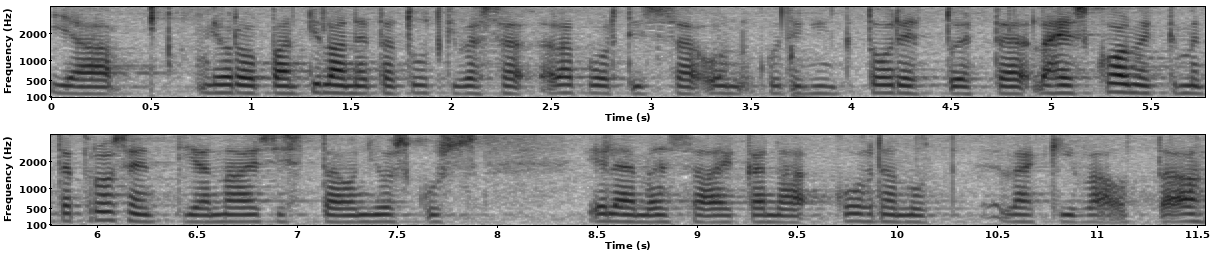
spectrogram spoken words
Ja Euroopan tilannetta tutkivassa raportissa on kuitenkin todettu, että lähes 30 prosenttia naisista on joskus elämänsä aikana kohdannut väkivaltaa.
